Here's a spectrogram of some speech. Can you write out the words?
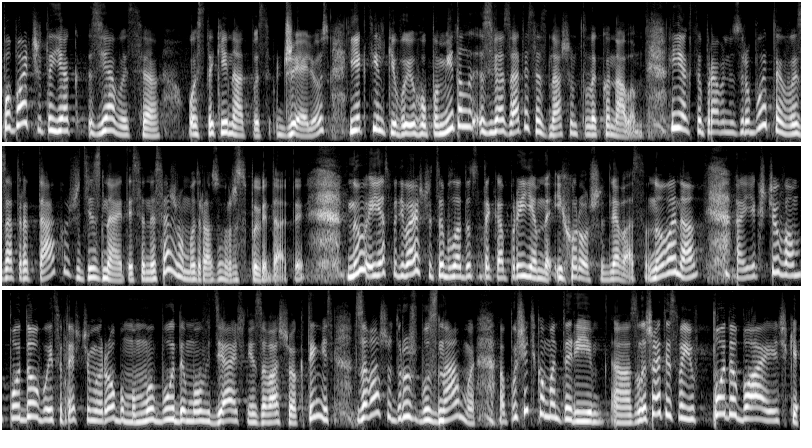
Побачите, як з'явиться ось такий надпис Джеліус. Як тільки ви його помітили, зв'язатися з нашим телеканалом. І як це правильно зробити, ви завтра також дізнаєтеся. Не все ж вам одразу розповідати. Ну і я сподіваюся, що це була досить така приємна і хороша для вас новина. А якщо вам подобається те, що ми робимо, ми будемо вдячні за вашу активність, за вашу дружбу з нами. Пишіть коментарі, залишайте свої вподобаєчки,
